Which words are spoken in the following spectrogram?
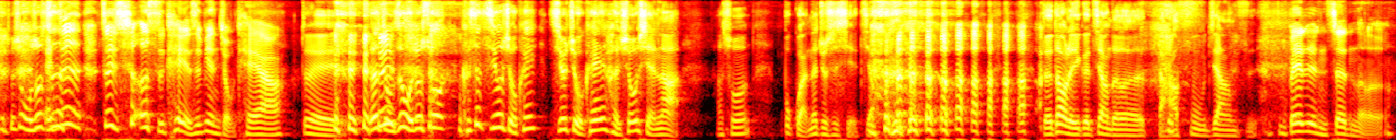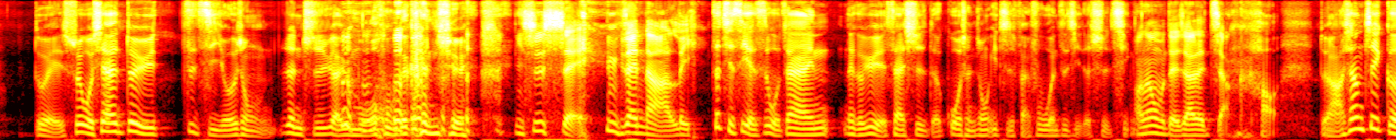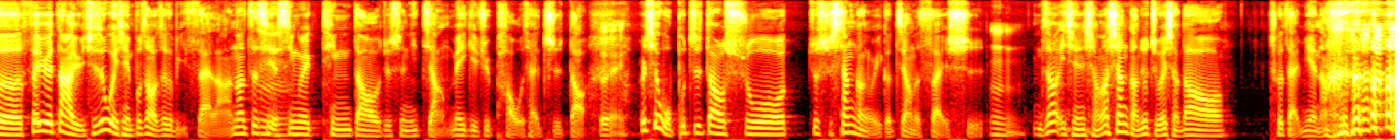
就是我说，这这这次二十 K 也是变九 K 啊？对，那总之我就说，可是只有九 K，只有九 K 很休闲啦。他说不管，那就是邪教。得到了一个这样的答复，这样子你被认证了。对，所以我现在对于自己有一种认知越来越模糊的感觉。你是谁？你在哪里？这其实也是我在那个越野赛事的过程中一直反复问自己的事情。好，那我们等一下再讲。好。对啊，像这个飞越大雨，其实我以前不知道这个比赛啦。那这次也是因为听到就是你讲 Maggie 去跑，我才知道。对，而且我不知道说就是香港有一个这样的赛事。嗯，你知道以前想到香港就只会想到。车仔面啊，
